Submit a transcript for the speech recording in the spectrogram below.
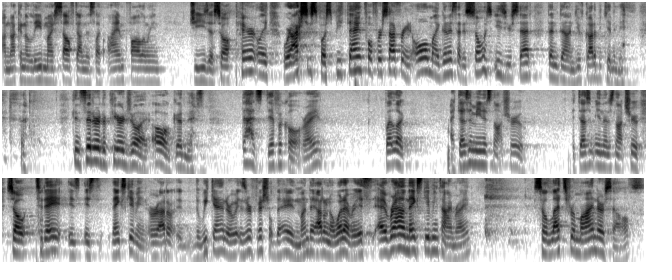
I'm not going to lead myself down this life. I am following Jesus. So apparently, we're actually supposed to be thankful for suffering. Oh my goodness, that is so much easier said than done. You've got to be kidding me. Consider it a pure joy. Oh goodness. That's difficult, right? But look, it doesn't mean it's not true. It doesn't mean that it's not true. So today is, is Thanksgiving, or I don't, the weekend, or is there official day? Monday? I don't know, whatever. It's around Thanksgiving time, right? So let's remind ourselves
